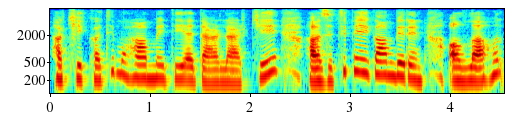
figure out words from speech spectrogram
hakikati Muhammediye derler ki Hz. Peygamber'in Allah'ın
